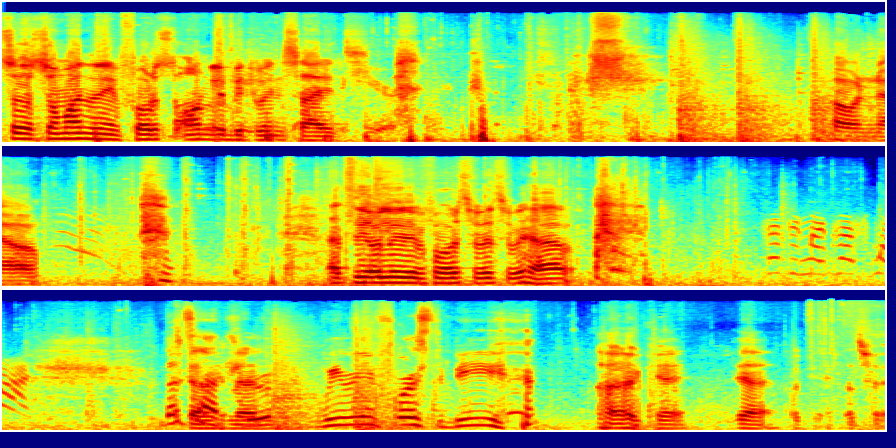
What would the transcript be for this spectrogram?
Also, someone reinforced only between sides. Oh no. That's the only reinforcements we have. Setting my plus one. That's not be glad. true. We reinforced B. okay, yeah, okay, that's fair.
